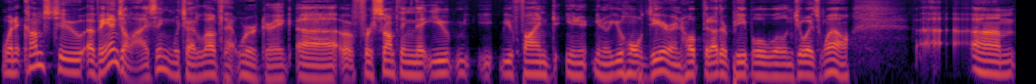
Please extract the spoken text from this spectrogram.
when it comes to evangelizing, which I love that word, Greg, uh, for something that you you find you, you know you hold dear and hope that other people will enjoy as well. Uh, um,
